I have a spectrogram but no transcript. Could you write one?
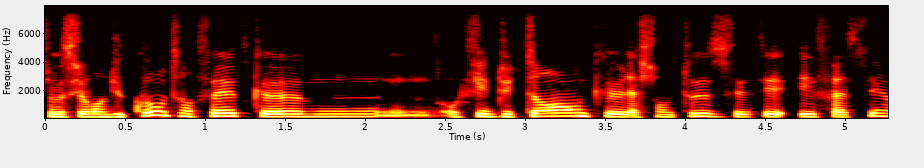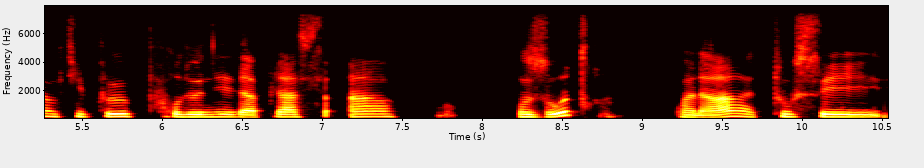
Je me suis rendu compte, en fait, que hum, au fil du temps, que la chanteuse s'était effacée un petit peu pour donner la place à, aux autres. Voilà, tous ces,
